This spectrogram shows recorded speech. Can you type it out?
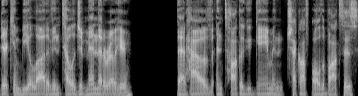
there can be a lot of intelligent men that are out here that have and talk a good game and check off all the boxes.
